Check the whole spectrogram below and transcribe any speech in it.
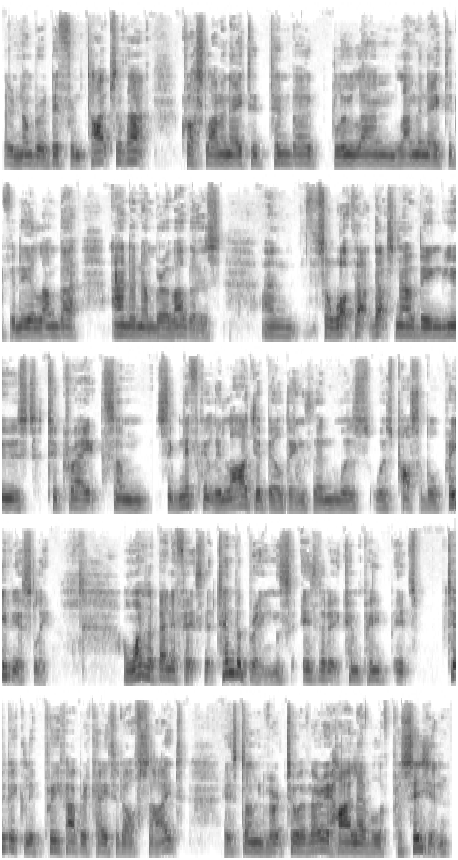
There are a number of different types of that cross laminated timber, glulam, laminated veneer lumber, and a number of others. And so what that, that's now being used to create some significantly larger buildings than was, was possible previously. And one of the benefits that timber brings is that it can pre, it's typically prefabricated off-site. It's done to a very high level of precision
